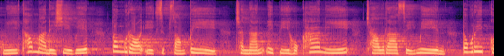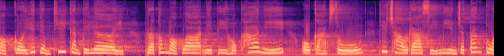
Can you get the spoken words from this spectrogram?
บนี้เข้ามาในชีวิต ต้องรออีก 12 ปี ฉะนั้นในปี 65 นี้ ชาวราศีมีนต้องรีบกอบโกยให้เต็มที่กันไปเลย เพราะต้องบอกว่าในปี 65 นี้ โอกาสสูงที่ชาวราศีมีนจะตั้งตัว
